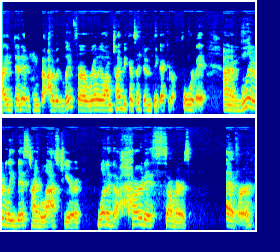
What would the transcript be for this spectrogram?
I didn't think that I would live for a really long time because I didn't think I could afford it. Um, literally, this time last year, one of the hardest summers ever,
